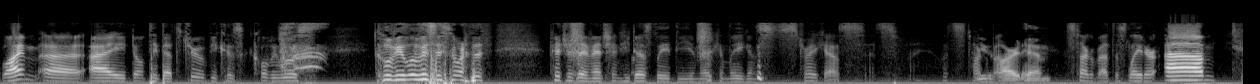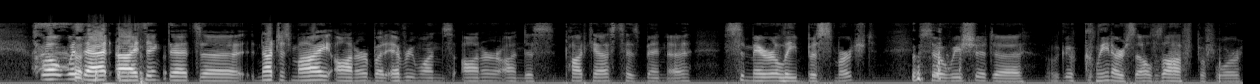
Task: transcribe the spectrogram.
Well, I'm uh, I don't think that's true because Colby Lewis Colby Lewis is one of the pitchers I mentioned. He does lead the American League in strikeouts. That's fine. Let's talk You about hard him. let's talk about this later. Um, well, with that, I think that uh, not just my honor, but everyone's honor on this podcast has been uh, summarily besmirched. So we should uh, we'll go clean ourselves off before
